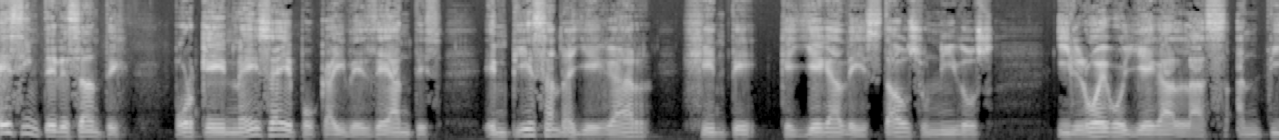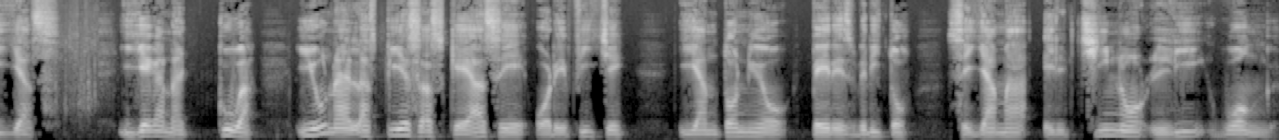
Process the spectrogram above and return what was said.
Es interesante porque en esa época y desde antes empiezan a llegar gente que llega de Estados Unidos y luego llega a las Antillas y llegan a Cuba y una de las piezas que hace Orefiche y Antonio Pérez Brito se llama El Chino Li Wong.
